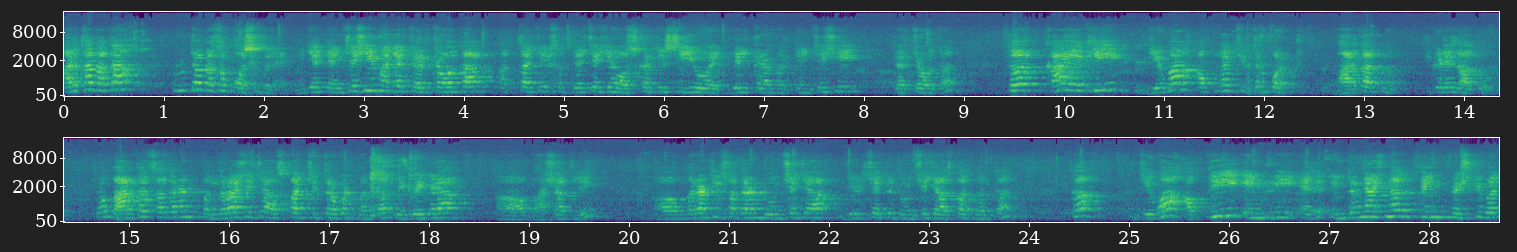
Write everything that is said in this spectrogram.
अर्थात आता उलटं कसं पॉसिबल आहे? म्हणजे त्यांच्याशी माझ्या चर्चा होतात आत्ताचे सध्याचे जे ऑस्करचे सीईओ आहेत बिल क्रॅमर त्यांच्याशी चर्चा होतात तर काय आहे की जेव्हा आपला चित्रपट भारतातनं तिकडे जातो तेव्हा भारतात साधारण पंधराशेच्या आसपास चित्रपट बनतात वेगवेगळ्या भाषातले. मराठी साधारण दोनशेच्या दीडशे ते दोनशेच्या आसपास बनतात. तर जेव्हा आपली entry international film festival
